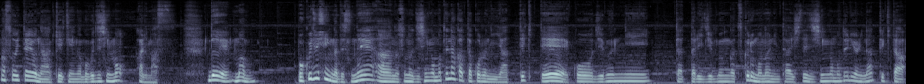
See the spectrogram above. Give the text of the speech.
まあ、そういったような経験が僕自身もあります。でまあ僕自身がですねあのその自信が持てなかった頃にやってきてこう自分にだったり自分が作るものに対して自信が持てるようになってきた、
